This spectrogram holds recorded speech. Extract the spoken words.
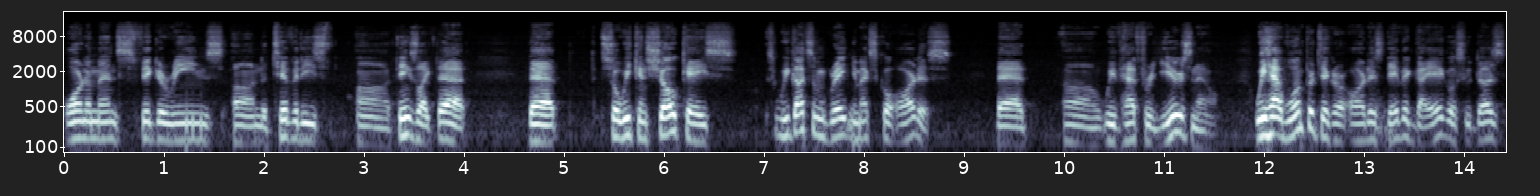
ornaments, figurines, uh, nativities, uh, things like that. That so we can showcase. We got some great New Mexico artists that uh, we've had for years now. We have one particular artist, David Gallegos, who does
